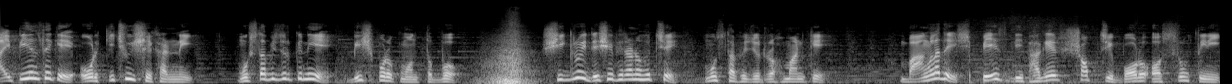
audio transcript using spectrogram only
আইপিএল থেকে ওর কিছুই শেখার নেই। মুস্তাফিজুরকে নিয়ে বিস্ফোরক মন্তব্য। শীঘ্রই দেশে ফেরানো হচ্ছে মুস্তাফিজুর রহমানকে। বাংলাদেশ পেস বিভাগের সবচেয়ে বড় অস্ত্র তিনি।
